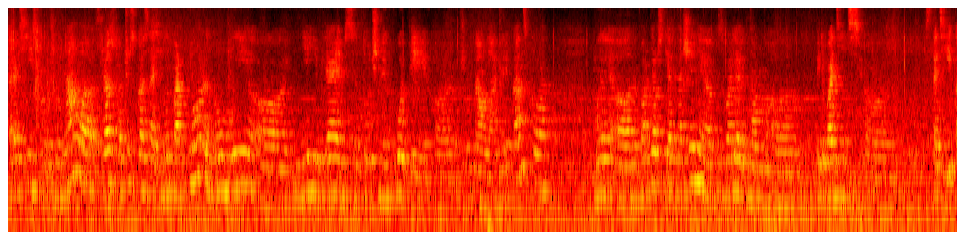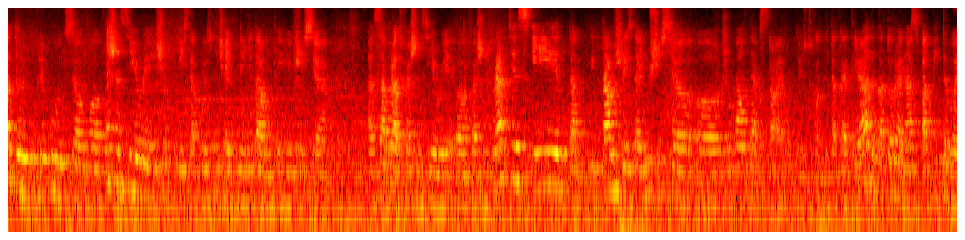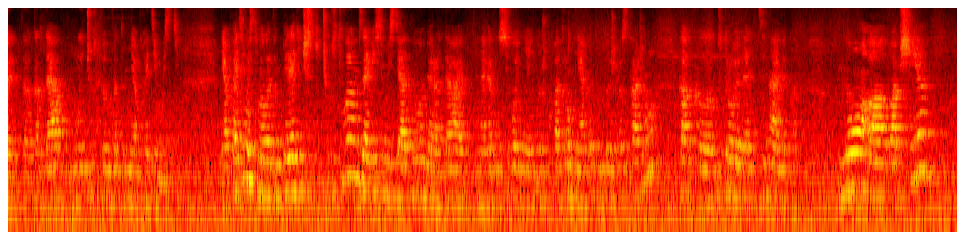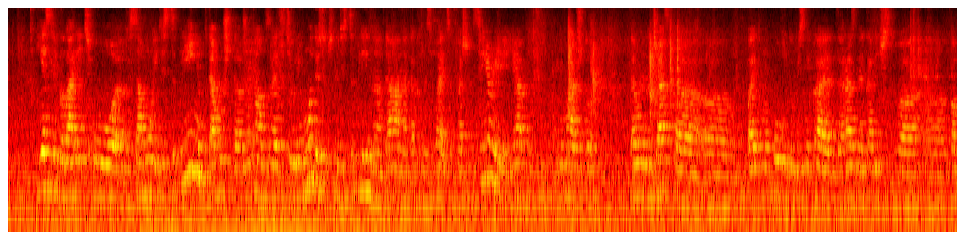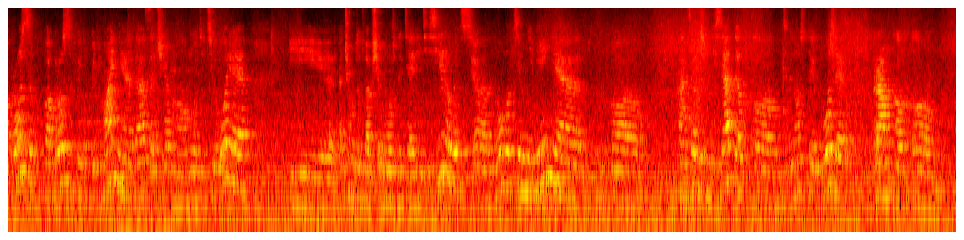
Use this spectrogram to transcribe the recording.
российского журнала. Сразу хочу сказать, мы партнеры, но мы э, не являемся точной копией э, журнала американского. Мы э, на партнерские отношения позволяют нам переводить статьи, которые публикуются в Fashion Theory. Еще есть такой замечательный, недавно появившийся собрат Fashion Theory, Fashion Practice, и, так, и там же издающийся журнал Textile как бы такая триада, которая нас подпитывает, э, когда мы чувствуем в этом необходимость. Необходимость мы в этом периодически чувствуем, в зависимости от номера, да, наверное, сегодня я немножко подробнее об этом тоже расскажу, как э, устроена эта динамика. Но а, вообще, если говорить о самой дисциплине, потому что журнал называется «Теория моды», и, собственно, дисциплина, да, она так и называется «Fashion Theory», я понимаю, что довольно часто э, по этому поводу возникает разное количество э, вопросов, вопросов и непонимания, да, зачем моде теория и о чем тут вообще можно теоретизировать. Э, но вот тем не менее в конце 80-х, 90-е годы в рамках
